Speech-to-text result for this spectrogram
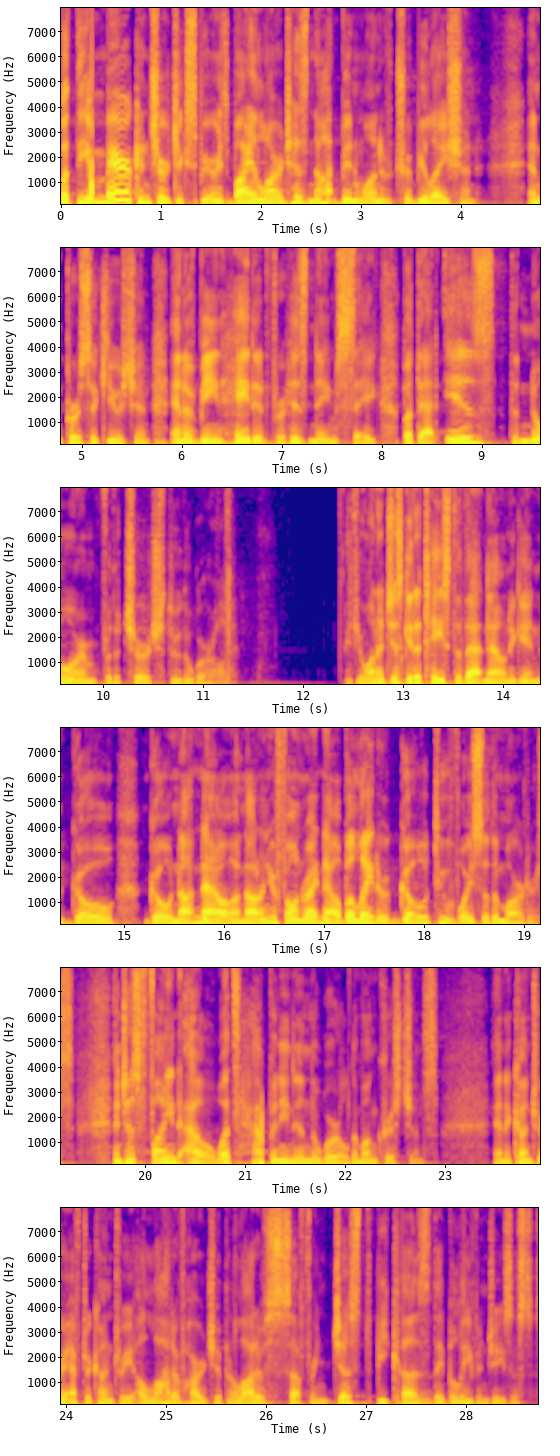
But the American church experience, by and large, has not been one of tribulation and persecution and of being hated for his name's sake, but that is the norm for the church through the world. If you want to just get a taste of that now and again, go, go, not now, not on your phone right now, but later, go to Voice of the Martyrs and just find out what's happening in the world among Christians. And in country after country, a lot of hardship and a lot of suffering just because they believe in Jesus.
